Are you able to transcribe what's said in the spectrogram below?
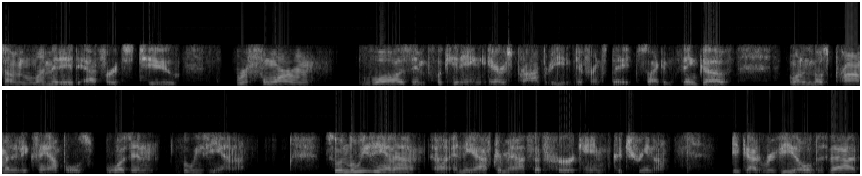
some limited efforts to reform laws implicating heirs property in different states. So I can think of one of the most prominent examples was in Louisiana. So in Louisiana, uh, in the aftermath of Hurricane Katrina, it got revealed that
